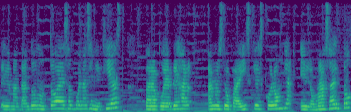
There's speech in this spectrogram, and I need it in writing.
eh, mandándonos todas esas buenas energías para poder dejar a nuestro país, que es Colombia, en lo más alto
